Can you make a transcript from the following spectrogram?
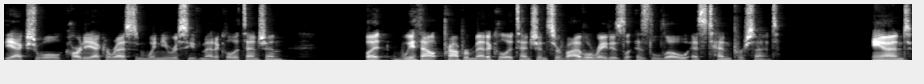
the actual cardiac arrest and when you receive medical attention. But without proper medical attention, survival rate is as low as 10%. And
